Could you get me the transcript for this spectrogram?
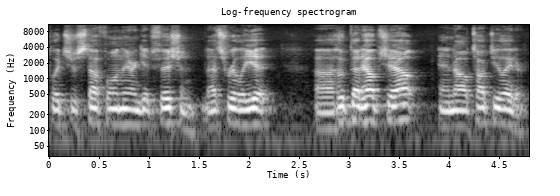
put your stuff on there and get fishing. That's really it. I uh, hope that helps you out, and I'll talk to you later.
